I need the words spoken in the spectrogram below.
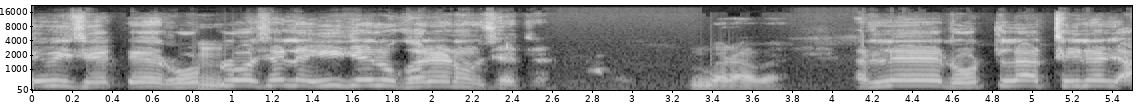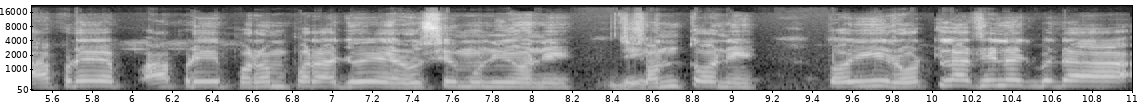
એવી છે કે રોટલો છે ને એ જ એનું ઘરેણું છે બરાબર. એટલે રોટલાથી જ આપણે આપણી પરંપરા જોઈએ ઋષિ મુનિઓની સંતોની તો એ રોટલાથી જ બધા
